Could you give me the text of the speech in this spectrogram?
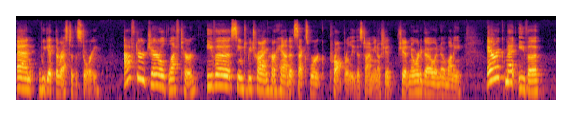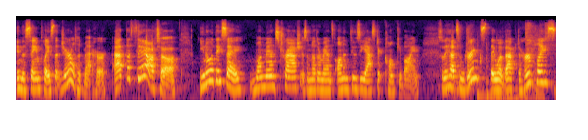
and we get the rest of the story. After Gerald left her, Eva seemed to be trying her hand at sex work properly this time. You know, she had she had nowhere to go and no money. Eric met Eva in the same place that Gerald had met her, at the theater. You know what they say, one man's trash is another man's unenthusiastic concubine. So they had some drinks, they went back to her place,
